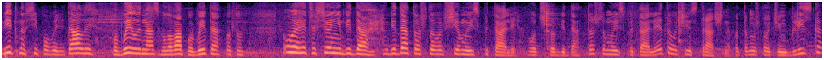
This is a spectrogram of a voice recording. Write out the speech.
Вікна всі повилітали, побили нас, голова побита отут. Ой, це все не беда. Беда то, что вообще мы испытали. Вот что беда. То, что мы испытали, это очень страшно, потому что очень близко,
